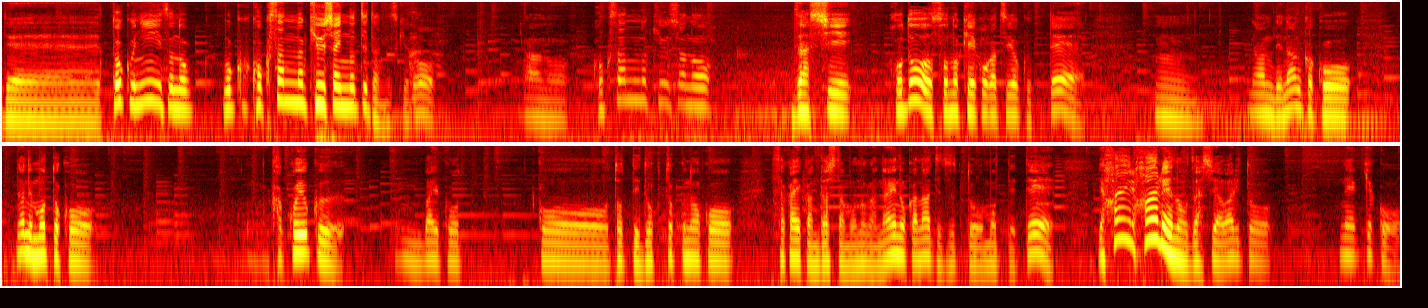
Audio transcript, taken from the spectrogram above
で特にその僕国産の旧車に乗ってたんですけど、あの国産の旧車の雑誌ほどその傾向が強くって、うん、なんでなんかこうなんでもっとこうかっこよくバイクをこう撮って独特のこう世界観出したものがないのかなってずっと思っててでハーレーの雑誌は割とね結構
